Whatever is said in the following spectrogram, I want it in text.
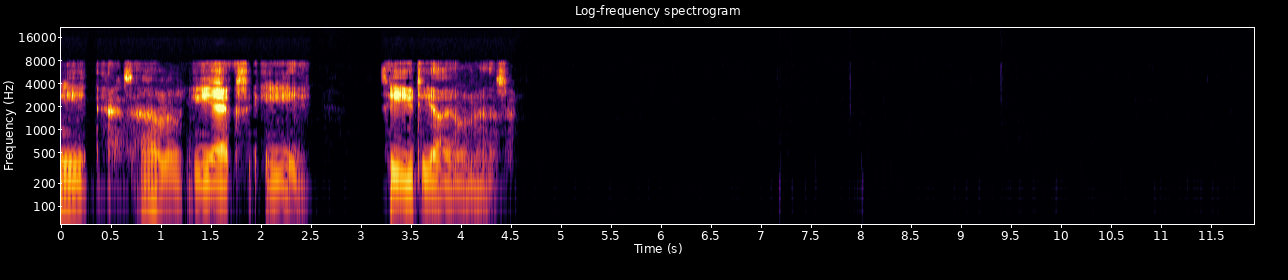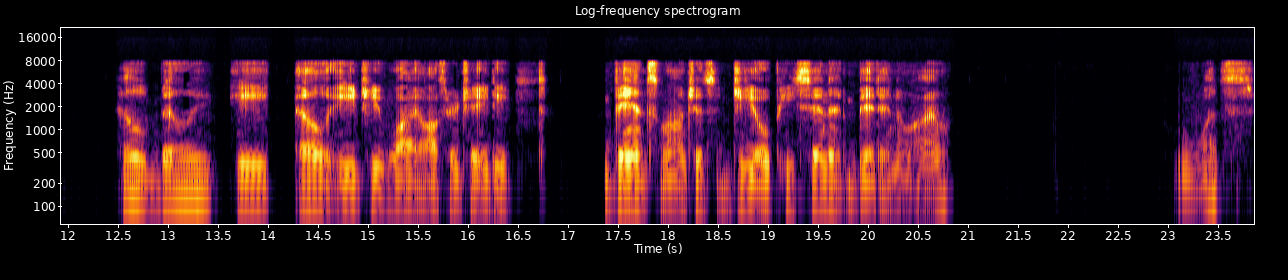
E I don't know E X E C U T I O N S. Hillbilly E L E G Y author J D Vance launches GOP Senate bid in Ohio. What's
